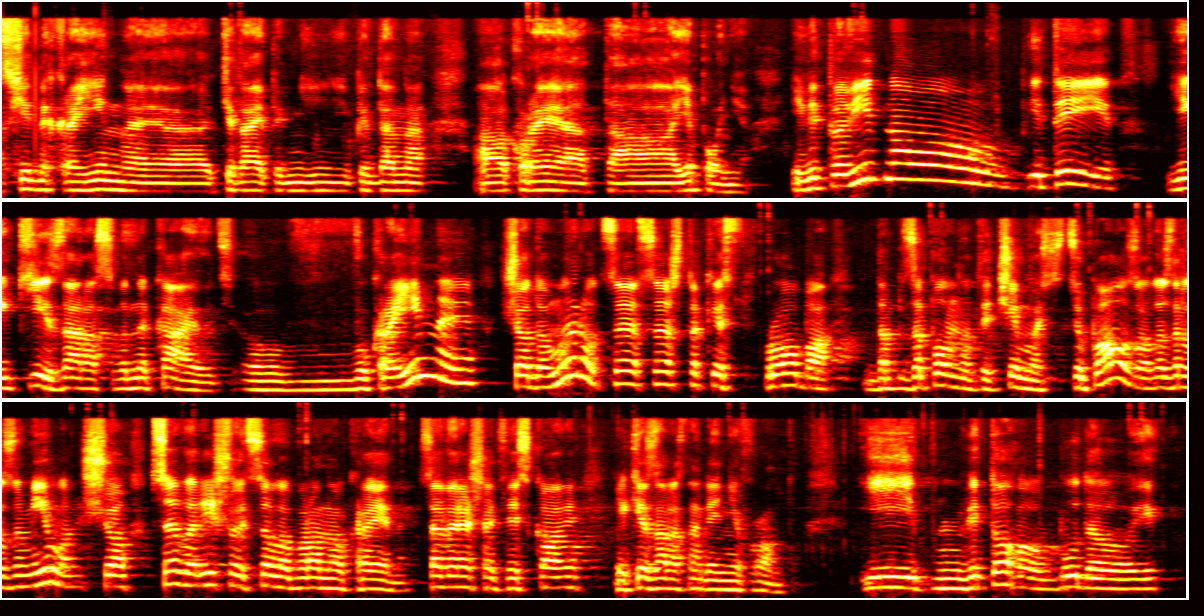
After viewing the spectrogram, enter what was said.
східних країн: е, Китай, Півні- Південна Корея та Японія. І відповідно ідеї, які зараз виникають в Україні щодо миру, це все ж таки спроба заповнити чимось цю паузу, але зрозуміло, що все вирішують Сили оборони України, все вирішують військові, які зараз на лінії фронту. І від того буде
